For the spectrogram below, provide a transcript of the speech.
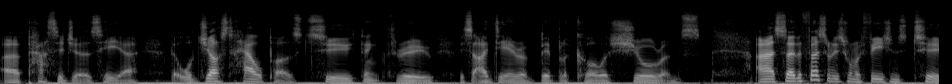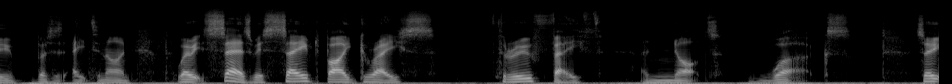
uh, passages here that will just help us to think through this idea of biblical assurance. Uh, so the first one is from Ephesians 2, verses 8 to 9, where it says, We're saved by grace through faith and not works. So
